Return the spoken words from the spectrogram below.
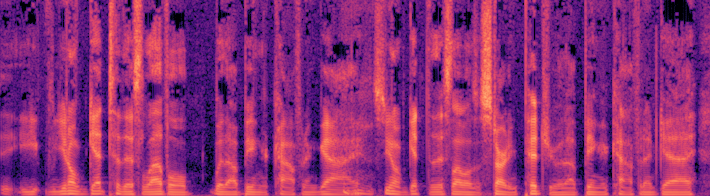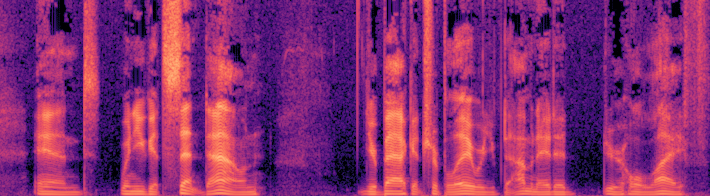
you, you don't get to this level without being a confident guy. Mhm. So you don't get to this level as a starting pitcher without being a confident guy. And when you get sent down, you're back at AAA where you've dominated your whole life.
